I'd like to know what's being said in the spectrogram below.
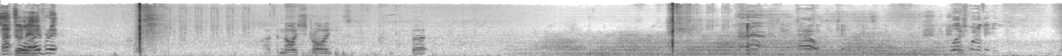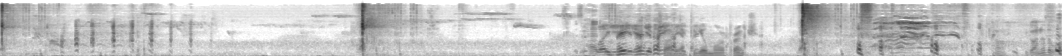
That's Stunning. all over it. That's a nice strike, but. Ow. Worst one of it. Well, you beat you. Try the Happy Gilmore approach. You got another one.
